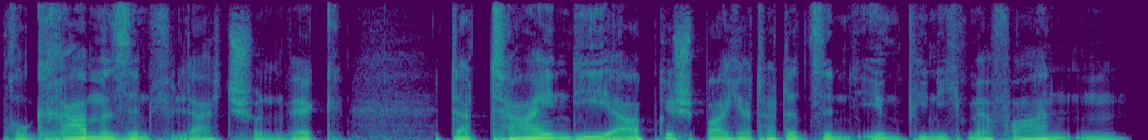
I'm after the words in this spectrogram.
Programme sind vielleicht schon weg. Dateien, die ihr abgespeichert hattet, sind irgendwie nicht mehr vorhanden.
